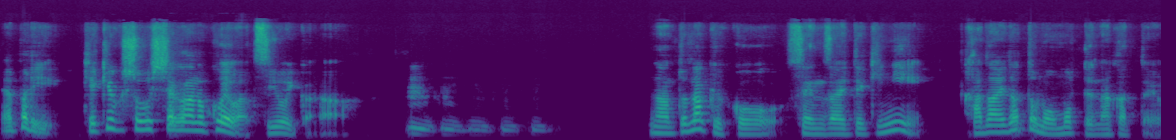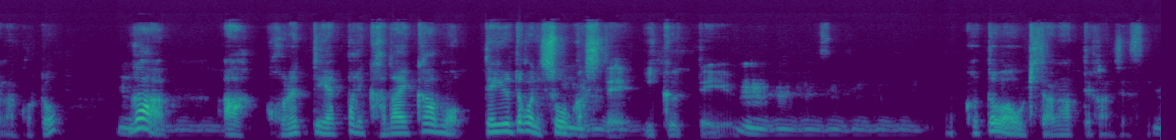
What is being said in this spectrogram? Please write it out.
やっぱり結局消費者側の声は強いから、なんとなくこう潜在的に課題だとも思ってなかったようなこと、うんがあ、これってやっぱり課題かもっていうところに昇華していくっていうことは起きたなって感じですね。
